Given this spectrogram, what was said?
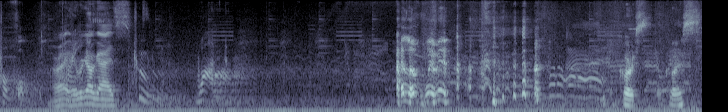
four, All right, here we go, guys. two, one. I love women. of course, of course.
